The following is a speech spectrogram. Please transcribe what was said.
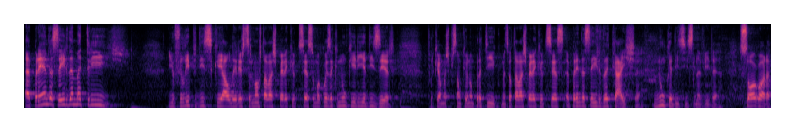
Aprende a sair da matriz. E o Filipe disse que ao ler este sermão estava à espera que eu dissesse uma coisa que nunca iria dizer, porque é uma expressão que eu não pratico, mas ele estava à espera que eu dissesse aprenda a sair da caixa. Nunca disse isso na vida, só agora.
